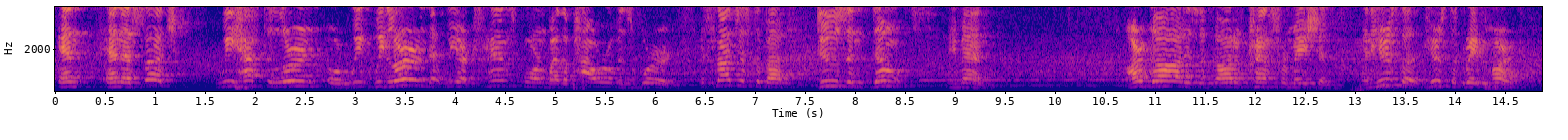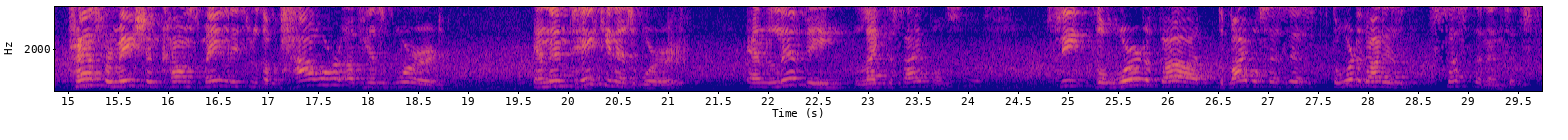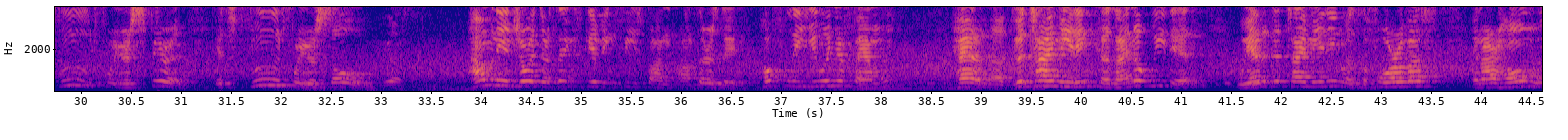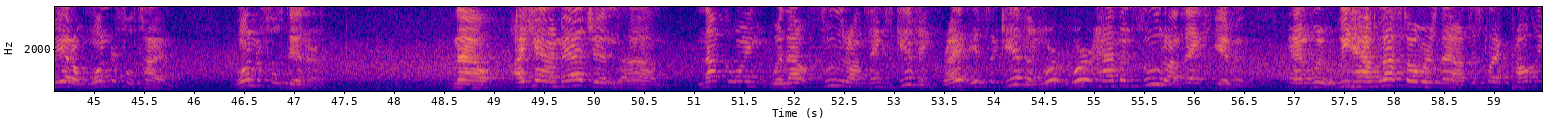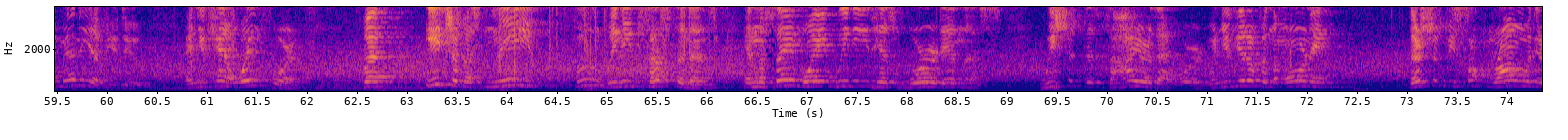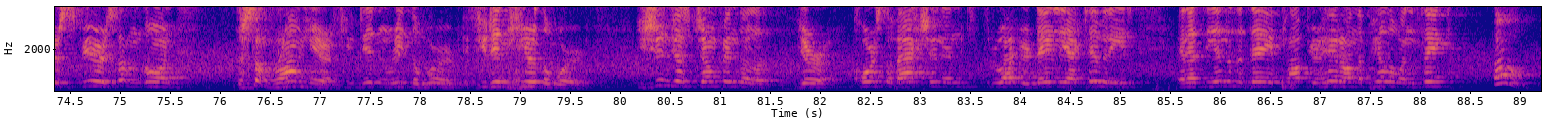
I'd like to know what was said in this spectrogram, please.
And and as such, we have to learn or we, we learn that we are transformed by the power of his word. It's not just about do's and don'ts. Amen. Our God is a God of transformation. And here's the here's the great part. Transformation comes mainly through the power of his word and then taking his word and living like disciples. See, the Word of God, the Bible says this the Word of God is sustenance, it's food for your spirit, it's food for your soul. Yes. How many enjoyed their Thanksgiving feast on, on Thursday? Hopefully, you and your family had a good time eating, because I know we did. We had a good time eating, it was the four of us in our home. We had a wonderful time, wonderful dinner. Now, I can't imagine um, not going without food on Thanksgiving, right? It's a given. We're, we're having food on Thanksgiving. And we, we have leftovers now, just like probably many of you do. And you can't wait for it. But each of us need food. We need sustenance. In the same way, we need His Word in us. We should desire that Word. When you get up in the morning, there should be something wrong with your spirit, something going, there's something wrong here if you didn't read the Word, if you didn't hear the Word. You shouldn't just jump into your course of action and throughout your daily activities and at the end of the day plop your head on the pillow and think, oh,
